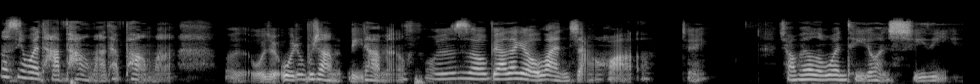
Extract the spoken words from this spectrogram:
那是因为他胖吗？他胖吗？”我我就我就不想理他们了，我就说不要再给我乱讲话了。对，小朋友的问题都很犀利。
